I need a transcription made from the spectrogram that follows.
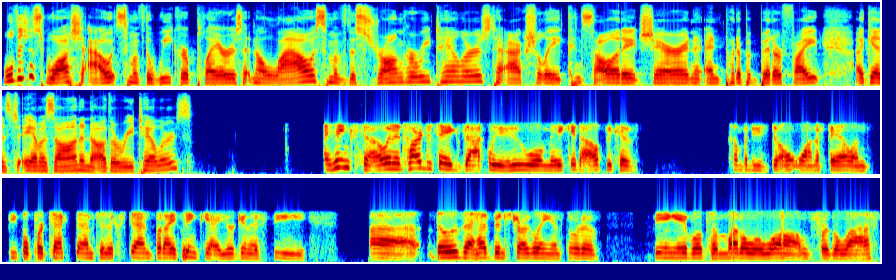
Will they just wash out some of the weaker players and allow some of the stronger retailers to actually consolidate share and, and put up a bitter fight against Amazon and other retailers? I think so, and it's hard to say exactly who will make it out because companies don't want to fail and people protect them to the extent. But I think, yeah, you're going to see uh, those that had been struggling and sort of being able to muddle along for the last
